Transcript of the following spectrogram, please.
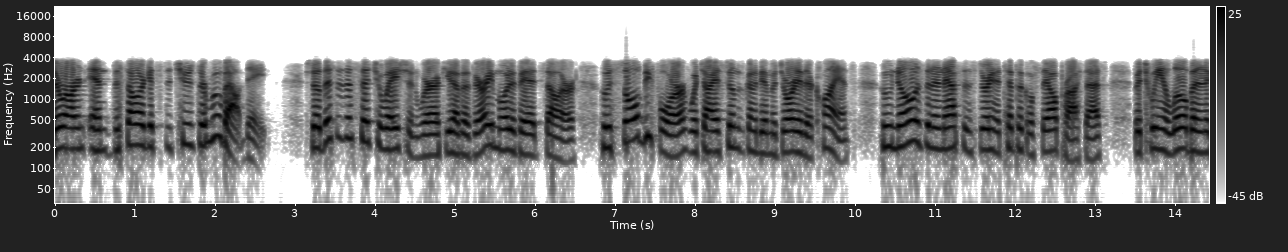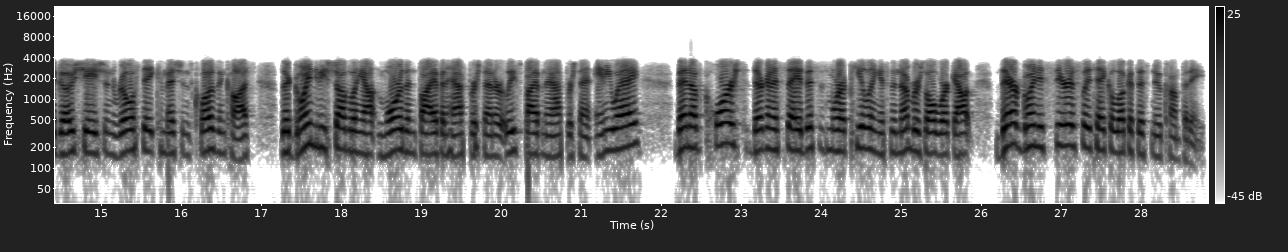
There are, and the seller gets to choose their move-out date. So this is a situation where if you have a very motivated seller who's sold before, which I assume is going to be a majority of their clients, who knows that in essence during a typical sale process, between a little bit of negotiation, real estate commissions, closing costs, they're going to be shoveling out more than five and a half percent or at least five and a half percent anyway, then of course they're going to say this is more appealing if the numbers all work out. They're going to seriously take a look at this new company.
